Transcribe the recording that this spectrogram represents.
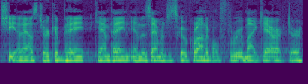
she announced her campaign, campaign in the San Francisco Chronicle through my character,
